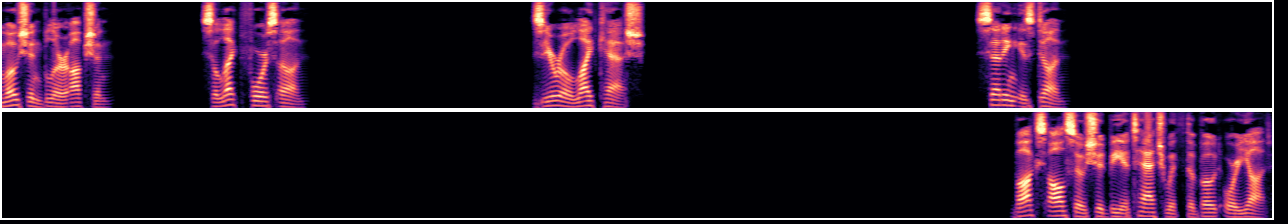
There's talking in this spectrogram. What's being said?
Motion blur option. Select force on. Zero light cache. Setting is done. Box also should be attached with the boat or yacht.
